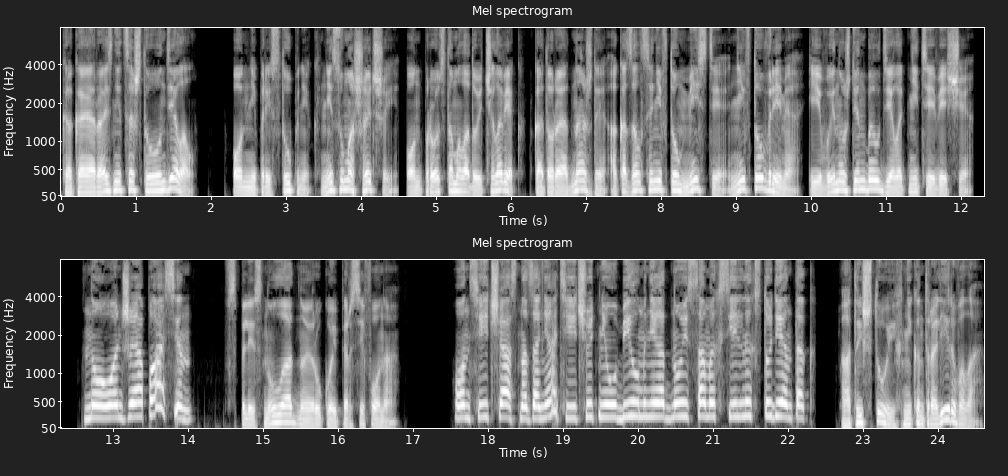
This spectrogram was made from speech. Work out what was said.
Какая разница, что он делал? Он не преступник, не сумасшедший, он просто молодой человек, который однажды оказался не в том месте, не в то время и вынужден был делать не те вещи. «Но он же опасен!» всплеснула одной рукой Персифона. Он сейчас на занятии чуть не убил мне одну из самых сильных студенток». «А ты что, их не контролировала?»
